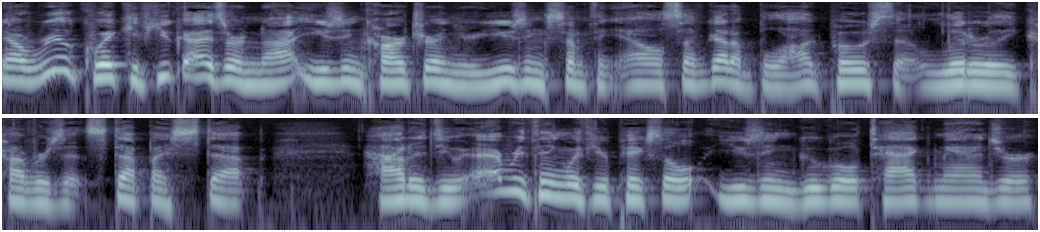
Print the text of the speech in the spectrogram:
Now, real quick, if you guys are not using Kartra and you're using something else, I've got a blog post that literally covers it step by step how to do everything with your Pixel using Google Tag Manager.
